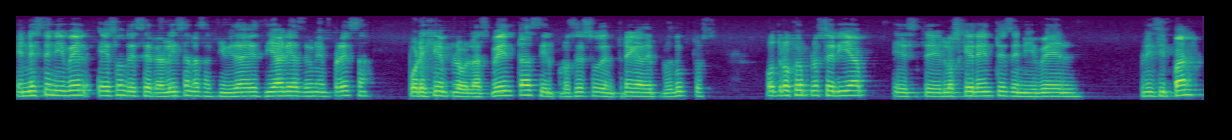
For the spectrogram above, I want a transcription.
En este nivel es donde se realizan las actividades diarias de una empresa, por ejemplo, las ventas y el proceso de entrega de productos. Otro ejemplo sería este, los gerentes de nivel principal.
